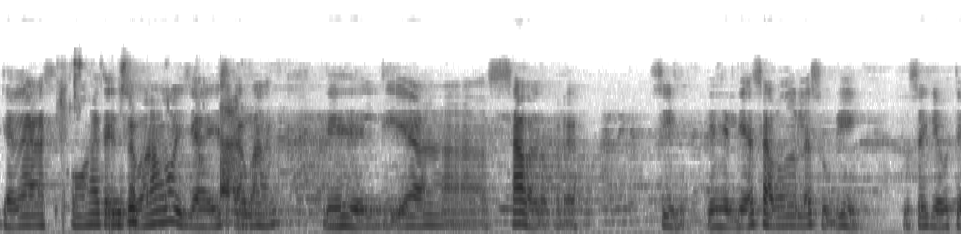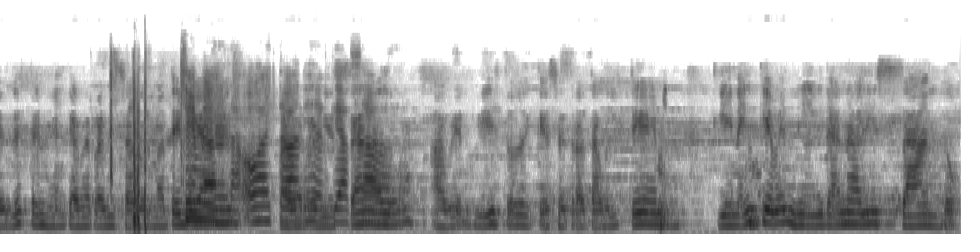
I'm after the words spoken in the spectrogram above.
Ya las hojas de trabajo ya estaban desde el día sábado, creo. Sí, desde el día sábado las subí. Entonces ya ustedes tenían que haber revisado el material, las hojas estaban haber revisado, haber visto de qué se trataba el tema. Tienen que venir analizando,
